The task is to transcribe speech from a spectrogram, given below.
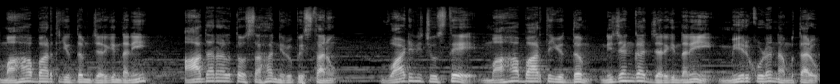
మహాభారత యుద్ధం జరిగిందని ఆధారాలతో సహా నిరూపిస్తాను. వాటిని చూస్తే మహాభారత యుద్ధం నిజంగా జరిగిందని మీరు కూడా నమ్ముతారు.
